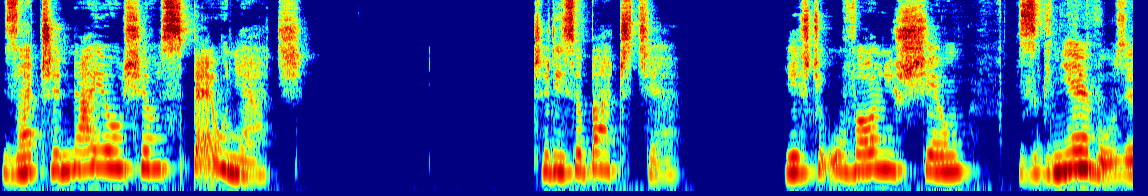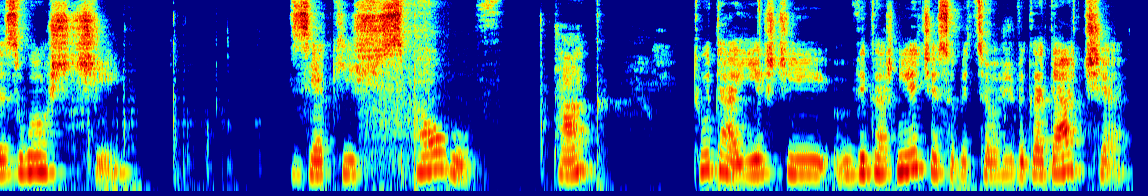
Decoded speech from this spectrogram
zaczynają się spełniać. Czyli zobaczcie, jeśli uwolnisz się z gniewu, ze złości, z jakichś sporów, tak? Tutaj, jeśli wygarniecie sobie coś, wygadacie,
